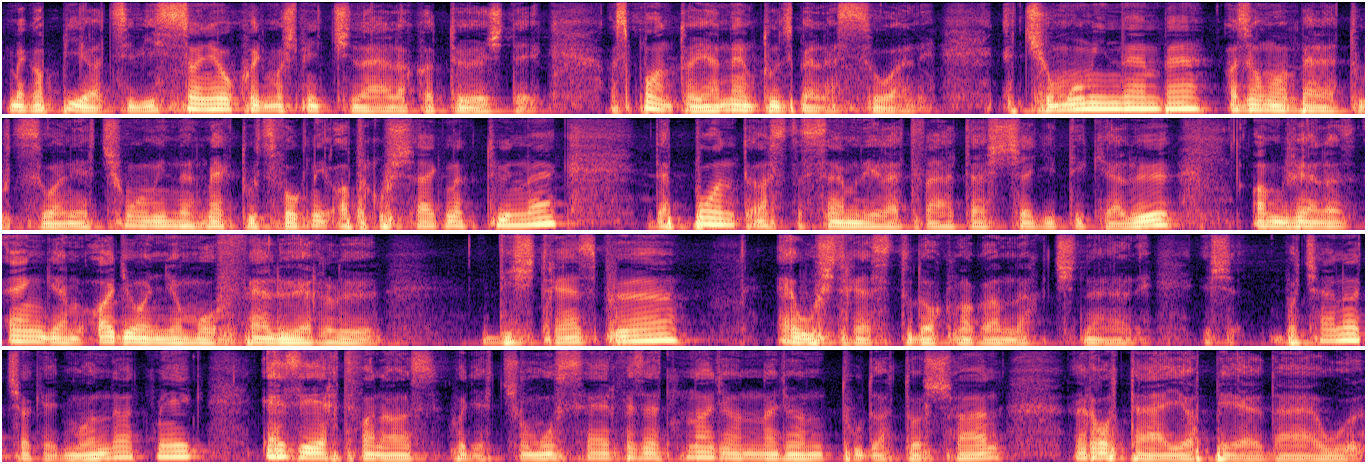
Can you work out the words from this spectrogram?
meg a piaci viszonyok, hogy most mit csinálnak a tőzsdék. Az pont olyan, nem tudsz beleszólni. Egy csomó mindenbe azonban bele tudsz szólni, egy csomó mindent meg tudsz fogni, apróságnak tűnnek, de pont azt a szemléletváltást segítik elő, amivel az engem agyonnyomó felőrlő distresszből EU stresszt tudok magamnak csinálni. És bocsánat, csak egy mondat még, ezért van az, hogy egy csomó szervezet nagyon-nagyon tudatosan rotálja például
